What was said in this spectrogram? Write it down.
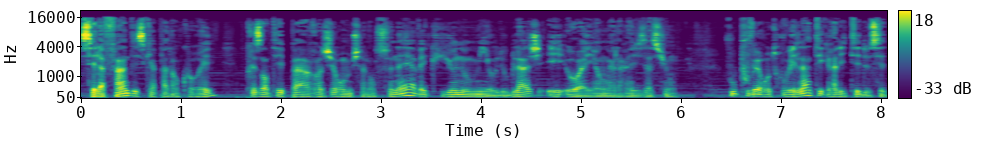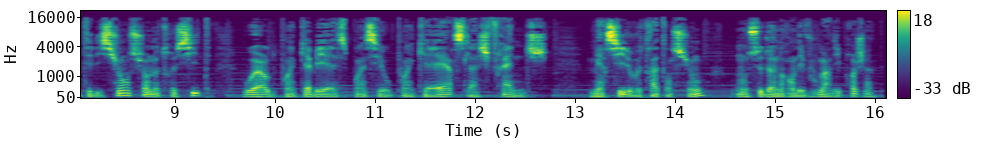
C'est la fin d'Escapade en Corée, présentée par Jérôme Chalençonnet avec Yunumi au doublage et Oayang à la réalisation. Vous pouvez retrouver l'intégralité de cette édition sur notre site world.kbs.co.kr/french. Merci de votre attention. On se donne rendez-vous mardi prochain.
